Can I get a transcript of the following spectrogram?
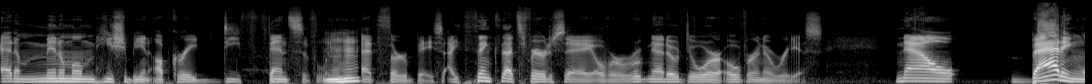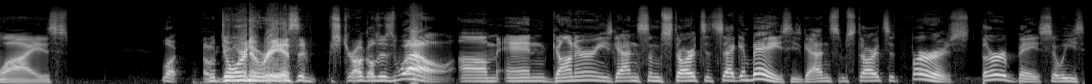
at a minimum, he should be an upgrade defensively mm-hmm. at third base. I think that's fair to say over Rougned Odor, over an Urias. Now, batting wise, look, Odor and Urias have struggled as well. Um, and Gunnar, he's gotten some starts at second base. He's gotten some starts at first, third base. So he's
